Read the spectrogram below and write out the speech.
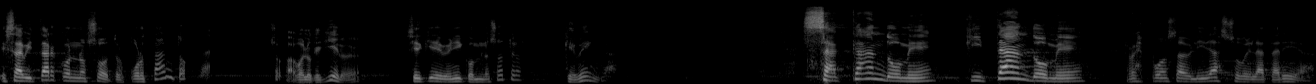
es habitar con nosotros. Por tanto, yo hago lo que quiero. ¿eh? Si Él quiere venir con nosotros, que venga sacándome, quitándome responsabilidad sobre la tarea,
